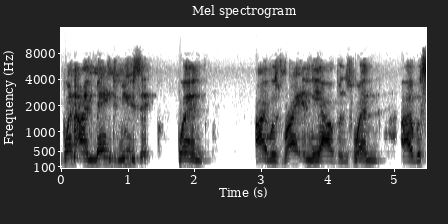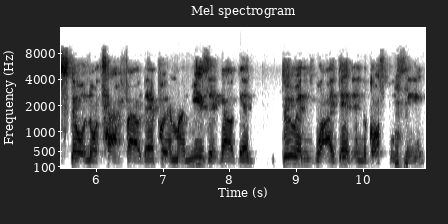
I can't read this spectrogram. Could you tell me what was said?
when I made music, when I was writing the albums, when I was still not taff out there putting my music out there, doing what I did in the gospel mm-hmm. scene,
